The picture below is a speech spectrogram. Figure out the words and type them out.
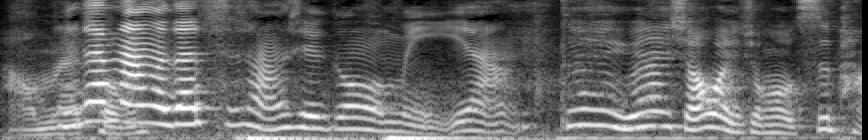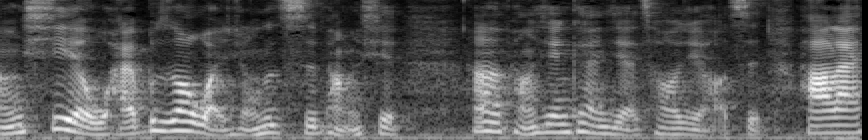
好，我们来你看从他们在吃螃蟹，跟我们一样。对，原来小浣熊有吃螃蟹，我还不知道浣熊是吃螃蟹。它的螃蟹看起来超级好吃。好，来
